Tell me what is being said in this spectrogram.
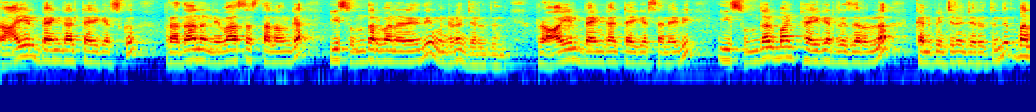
రాయల్ బెంగాల్ టైగర్స్కు ప్రధాన నివాస స్థలంగా ఈ సుందర్బన్ అనేది ఉండడం జరుగుతుంది. రాయల్ బెంగాల్ టైగర్స్ అనేవి ఈ సుందర్బన్ టైగర్ రిజర్వ్లో కనిపించడం జరుగుతుంది. మన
